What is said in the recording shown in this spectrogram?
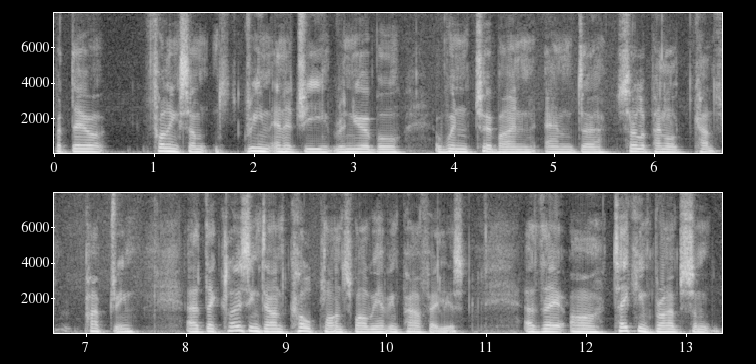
but they are following some green energy, renewable wind turbine and uh, solar panel pipe dream. Uh, they're closing down coal plants while we're having power failures. Uh, they are taking bribes from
